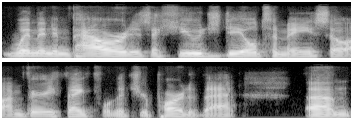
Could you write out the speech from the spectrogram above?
women empowered is a huge deal to me. So I'm very thankful that you're part of that. Um,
